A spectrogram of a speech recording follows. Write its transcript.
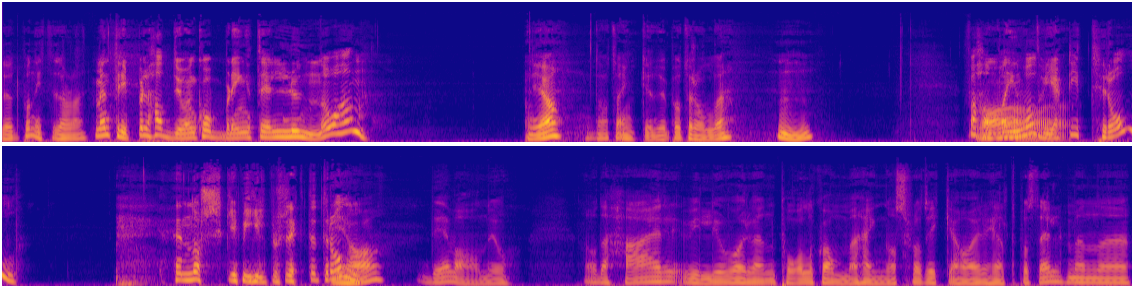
døde på 90-tallet. Men trippel hadde jo en kobling til Lunde og han. Ja, da tenker du på trollet. Mm. For han var involvert i Troll. Norske bilprosjektet Trond. Ja, det var han jo. Og det her vil jo vår venn Pål Kvamme henge oss for at vi ikke har helt på stell. Men uh,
